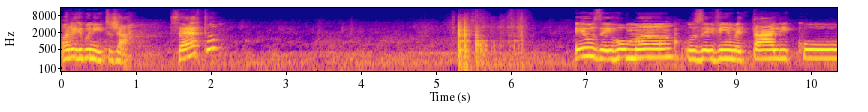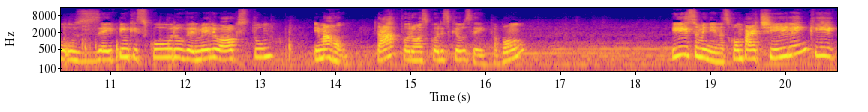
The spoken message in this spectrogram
Olha que bonito já, certo? Eu usei romã, usei vinho metálico, usei pink escuro, vermelho óxido e marrom, tá? Foram as cores que eu usei, tá bom? Isso, meninas, compartilhem que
